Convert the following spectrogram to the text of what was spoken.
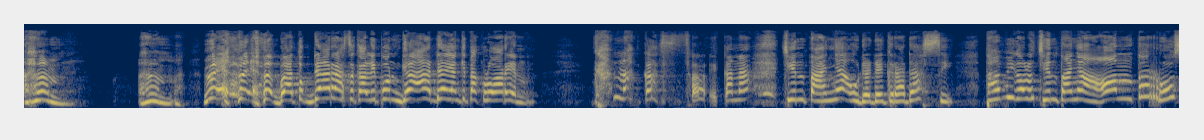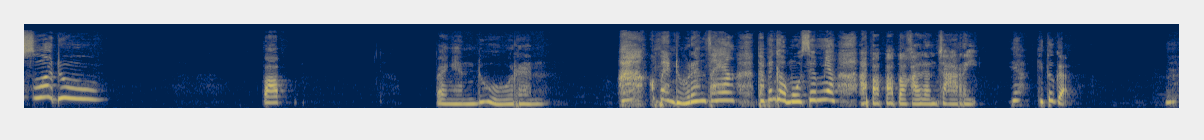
batuk darah sekalipun gak ada yang kita keluarin. Karena kasar, karena cintanya udah degradasi. Tapi kalau cintanya on terus, waduh. Pap, pengen duren Hah, aku main durian sayang, tapi nggak musimnya. Apa-apa bakalan cari. Ya, gitu gak?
